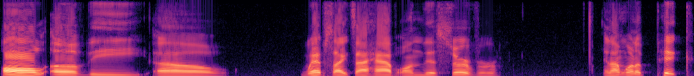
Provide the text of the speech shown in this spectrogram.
all of the uh, websites I have on this server, and I'm going to pick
